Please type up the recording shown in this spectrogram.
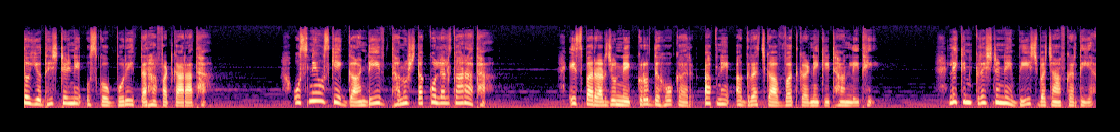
तो युधिष्ठिर ने उसको बुरी तरह फटकारा था। उसने उसके गांडीव धनुष तक को ललकारा था। इस पर अर्जुन ने क्रुद्ध होकर अपने अग्रज का वध करने की ठान ली थी। लेकिन कृष्ण ने बीच बचाव कर दिया।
